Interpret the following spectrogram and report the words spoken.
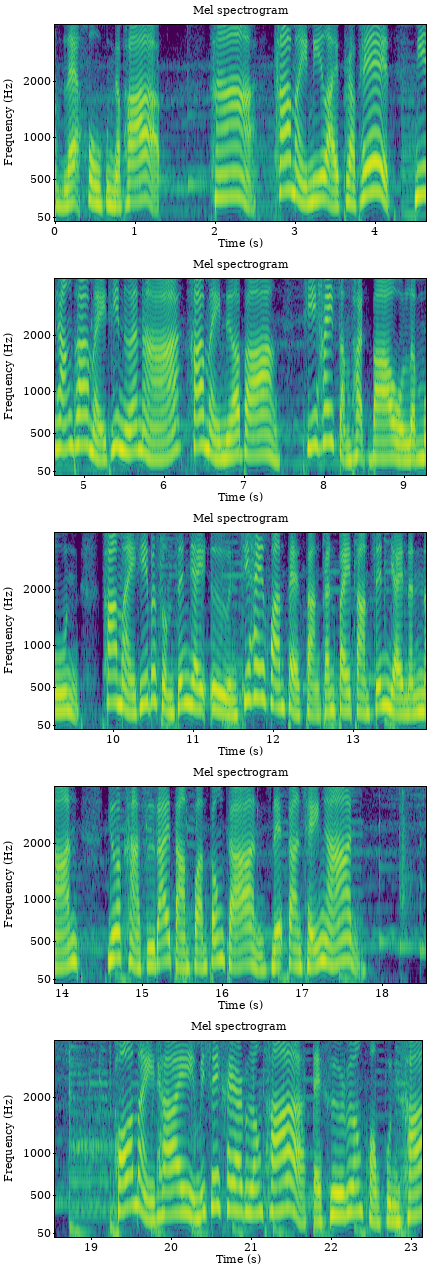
ม และคงคุณภาพ 5. ผ้าไหมมีหลายประเภท มีทั้งผ้าไหมที่เนื้อหนา ผ้าไหมเนื้อบาง ที่ให้สัมผัสเบาละมุน ผ้าไหมที่ผสมเส้นใยอื่น ที่ให้ความแตกต่างกันไปตามเส้นใยนั้นๆ เลือกหาซื้อได้ตามความต้องการและการใช้งานเพราะไหมไทยไม่ใช่แค่เรื่องผ้า แต่คือเรื่องของคุณค่า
